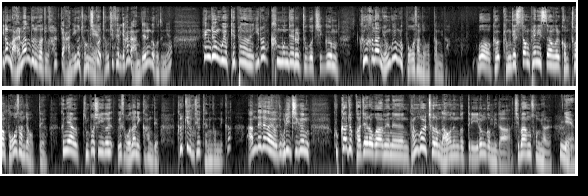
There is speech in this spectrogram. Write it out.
이런 말만 들어가지고 할 게 아니. 이건 정치 네. 정치 세력이 하면 안 되는 거거든요. 행정구역 개편하는 이런 큰 문제를 두고 지금 그 흔한 연구 영역 보고서 한장 없답니다. 뭐 겨- 경제성 편의성을 검토한 보고서 한장 없대요. 그냥 김포시에서 원하니까 한대요. 그렇게 정책이 되는 겁니까? 안 되잖아요. 우리 지금 국가적 과제라고 하면은 단골처럼 나오는 것들이 이런 겁니다. 지방 소멸, 예.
